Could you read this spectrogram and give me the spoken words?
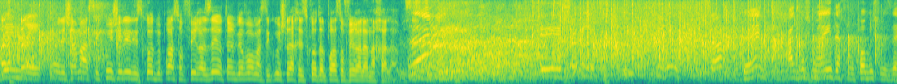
זמרי? נשמה, הסיכוי שלי לזכות בפרס אופיר הזה יותר גבוה מהסיכוי שלך לזכות על פרס אופיר על הנחלה. בסדר? אה, אפשר? כן, חד משמעית, אנחנו פה בשביל זה.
